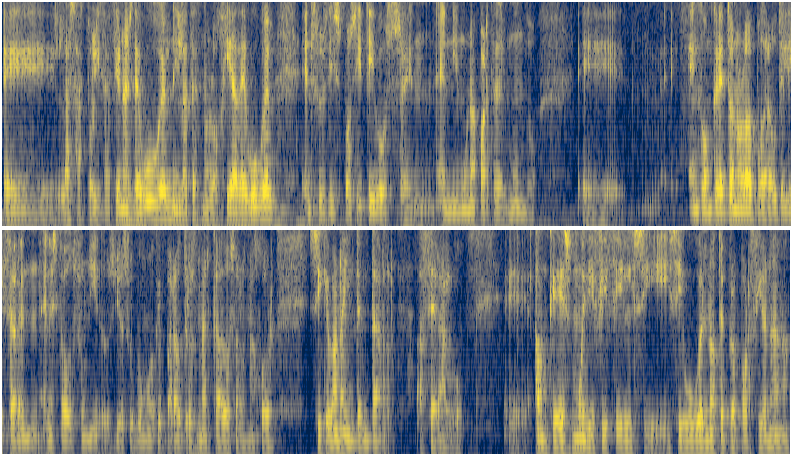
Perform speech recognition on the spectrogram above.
eh, las actualizaciones de Google ni la tecnología de Google en sus dispositivos en, ninguna parte del mundo. Eh, en concreto no lo podrá utilizar en, Estados Unidos. Yo supongo que para otros mercados a lo mejor sí que van a intentar hacer algo. Eh, aunque es muy difícil si, si, Google no te proporciona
